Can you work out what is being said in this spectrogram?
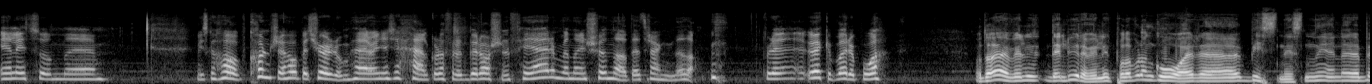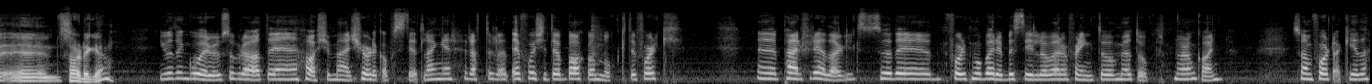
er litt sånn eh, Vi skal ha, kanskje ha opp et kjølerom her. Han er ikke helt glad for at garasjen fer, men han skjønner at jeg trenger det, da. For det øker bare på. Og da vi, det lurer vi litt på, da. Hvordan går eh, businessen, eller eh, salget? Jo, det går jo så bra at jeg har ikke mer kjølekapasitet lenger, rett og slett. Jeg får ikke til å bake nok til folk eh, per fredag. Så det, folk må bare bestille og være flinke til å møte opp når de kan. Så de får tak i det.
